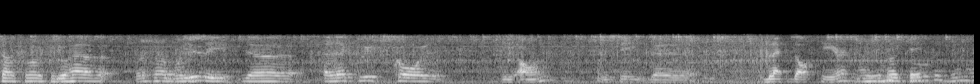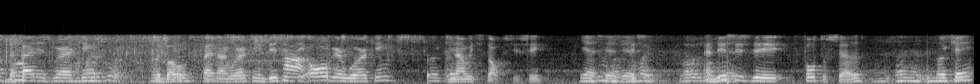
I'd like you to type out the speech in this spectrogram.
Yeah. Starts working. You have, for example, you see the electric coil is on. You see the black dot here. Okay. The fan is working. The both fan are working. This is the Ah. auger working. Okay. And now it stops. You see. Yes, yes, yes. And this is the photocell. Okay.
